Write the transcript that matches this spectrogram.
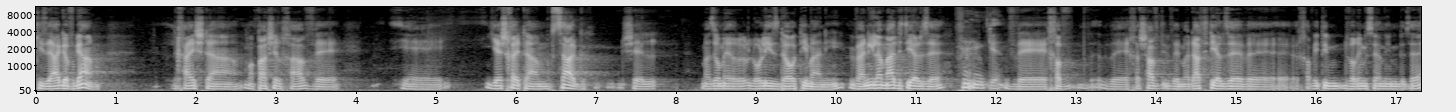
כי זה אגב גם, לך יש את המפה שלך ויש לך את המושג של מה זה אומר לא להזדהות עם אני, ואני למדתי על זה, כן. וחו... וחשבתי ומדדתי על זה וחוויתי דברים מסוימים בזה,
